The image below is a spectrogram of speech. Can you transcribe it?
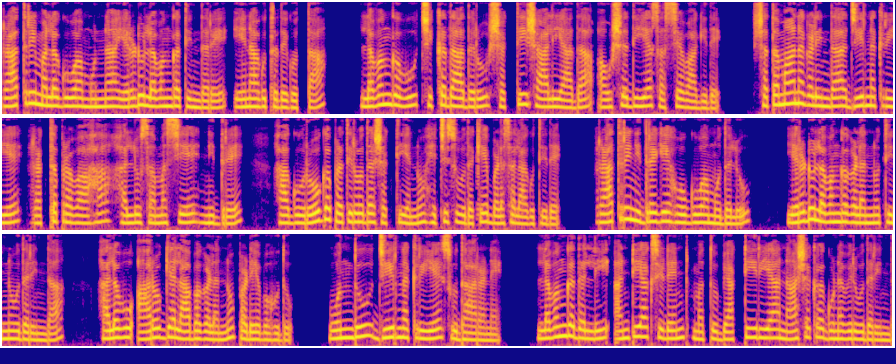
ರಾತ್ರಿ ಮಲಗುವ ಮುನ್ನ ಎರಡು ಲವಂಗ ತಿಂದರೆ ಏನಾಗುತ್ತದೆ ಗೊತ್ತಾ? ಲವಂಗವು ಚಿಕ್ಕದಾದರೂ ಶಕ್ತಿಶಾಲಿಯಾದ ಔಷಧೀಯ ಸಸ್ಯವಾಗಿದೆ. ಶತಮಾನಗಳಿಂದ ಜೀರ್ಣಕ್ರಿಯೆ, ರಕ್ತಪ್ರವಾಹ, ಹಲ್ಲು ಸಮಸ್ಯೆ, ನಿದ್ರೆ ಹಾಗೂ ರೋಗ ಪ್ರತಿರೋಧ ಶಕ್ತಿಯನ್ನು ಹೆಚ್ಚಿಸುವುದಕ್ಕೆ ಬಳಸಲಾಗುತ್ತಿದೆ. ರಾತ್ರಿ ನಿದ್ರೆಗೆ ಹೋಗುವ ಮೊದಲು ಎರಡು ಲವಂಗಗಳನ್ನು ತಿನ್ನುವುದರಿಂದ ಹಲವು ಆರೋಗ್ಯ ಲಾಭಗಳನ್ನು ಪಡೆಯಬಹುದು. ಒಂದು, ಜೀರ್ಣಕ್ರಿಯೆ ಸುಧಾರಣೆ. ಲವಂಗದಲ್ಲಿ ಆಂಟಿಆಕ್ಸಿಡೆಂಟ್ ಮತ್ತು ಬ್ಯಾಕ್ಟೀರಿಯಾ ನಾಶಕ ಗುಣವಿರುವುದರಿಂದ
